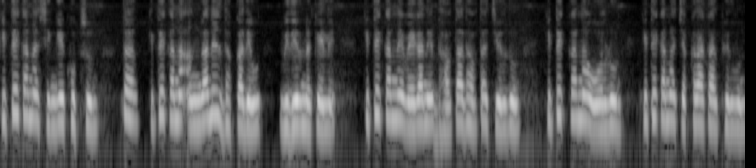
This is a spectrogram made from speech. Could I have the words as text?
कित्येकांना शिंगे खुपसून तर कित्येकांना अंगानेच धक्का देऊन विदीर्ण केले. कित्येकांनी वेगाने धावता धावता चिरडून कित्येकांना ओरडून कित्येकांना चक्राकार फिरवून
